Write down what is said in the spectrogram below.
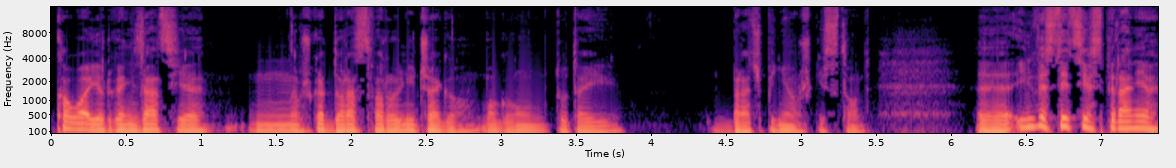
koła i organizacje, mm, na przykład doradztwa rolniczego, mogą tutaj brać pieniążki stąd. Y, inwestycje, wspieranie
